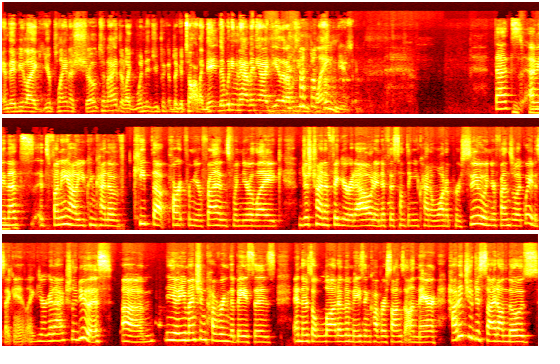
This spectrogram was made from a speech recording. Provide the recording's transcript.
and they'd be like, "You're playing a show tonight." They're like, "When did you pick up the guitar?" Like they, they wouldn't even have any idea that I was even playing music. That's, I mean, that's, it's funny how you can kind of keep that part from your friends when you're like, you're just trying to figure it out. And if it's something you kind of want to pursue and your friends are like, wait a second, like you're going to actually do this. Um, you know, you mentioned covering the bases and there's a lot of amazing cover songs on there. How did you decide on those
